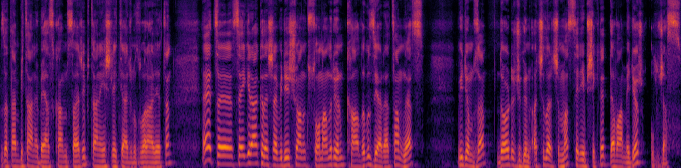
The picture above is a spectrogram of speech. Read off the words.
Zaten bir tane beyaz kalmış sadece. Bir tane yeşil ihtiyacımız var ayrıca. Evet e, sevgili arkadaşlar videoyu şu anlık sonlandırıyorum. Kaldığımız yerden tam gaz. Videomuza dördüncü gün açılır açılmaz seri bir şekilde devam ediyor olacağız.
